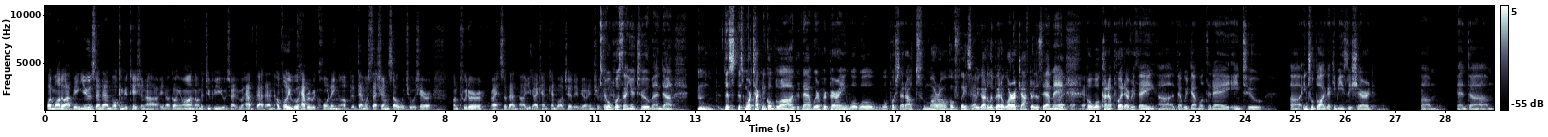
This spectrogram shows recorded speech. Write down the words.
what model are being used, and then what computation are you know going on on the GPUs, right? We'll have that, and hopefully we'll have a recording of the demo session, so which we'll share on Twitter, right, so that uh, you guys can can watch it if you're interested. We'll post on YouTube, and uh, this this more technical blog that we're preparing we'll we'll, we'll push that out tomorrow hopefully so yeah. we got a little bit of work after this AMA right, right, yeah. but we'll kind of put everything uh, that we demoed today into uh, into a blog that can be easily shared um, and um,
